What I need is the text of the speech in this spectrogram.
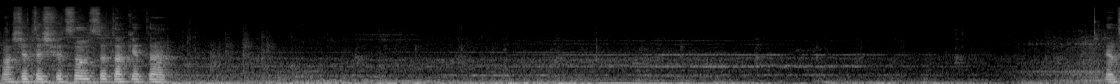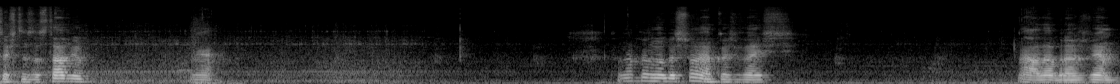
Właśnie te świecące takie te... Ten coś tu zostawił? Nie. To na pewno by szło jakoś wejść. A, dobra, już wiem.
